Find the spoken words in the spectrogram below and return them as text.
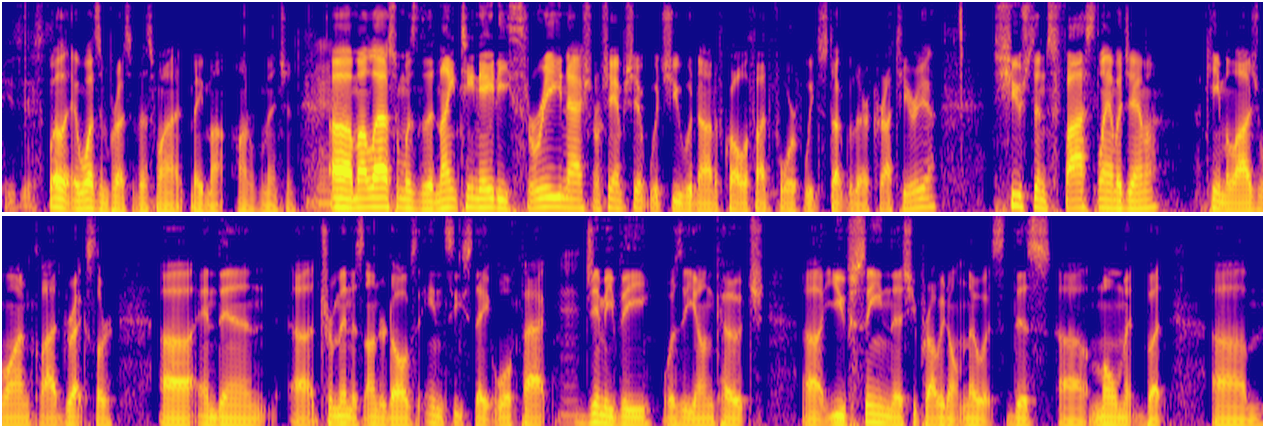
He's just Well, it was impressive. That's why I made my honorable mention. yeah. Uh, my last one was the 1983 national championship, which you would not have qualified for if we'd stuck with our criteria. Houston's Phi Slamma Jamma, Hakeem Olajuwon, Clyde Drexler, uh, and then uh, tremendous underdogs, NC State Wolfpack. Mm. Jimmy V was the young coach. Uh, you've seen this. You probably don't know it's this uh, moment, but um,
